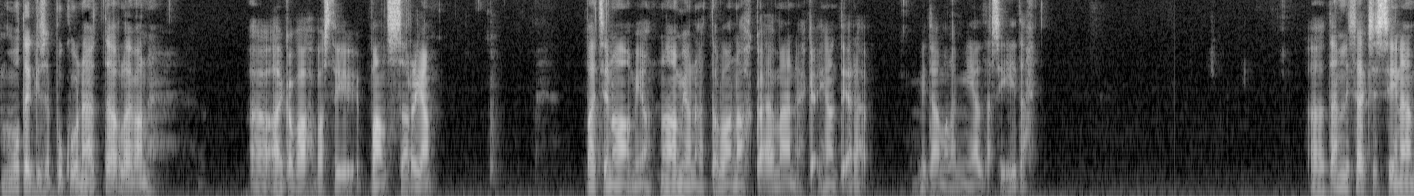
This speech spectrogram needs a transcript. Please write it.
Muutenkin se puku näyttää olevan ää, aika vahvasti panssaria. Paitsi naamio. Naamio näyttää olevan nahkaa ja mä en ehkä ihan tiedä, mitä mä olen mieltä siitä. Tämän lisäksi siinä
